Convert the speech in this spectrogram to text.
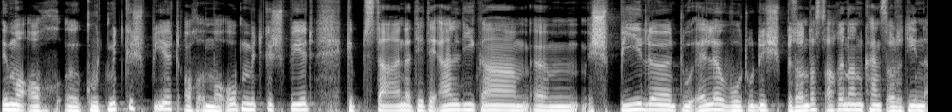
immer auch äh, gut mitgespielt, auch immer oben mitgespielt. Gibt es da in der DDR-Liga ähm, Spiele, Duelle, wo du dich besonders erinnern kannst oder die in,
